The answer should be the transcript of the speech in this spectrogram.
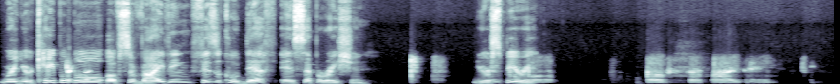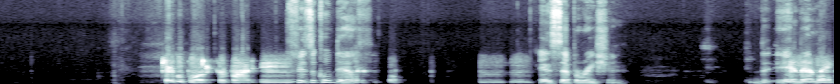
Where you're capable of surviving physical death and separation. Your spirit of surviving. Capable of surviving physical death mm-hmm. and separation. and, and, we,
